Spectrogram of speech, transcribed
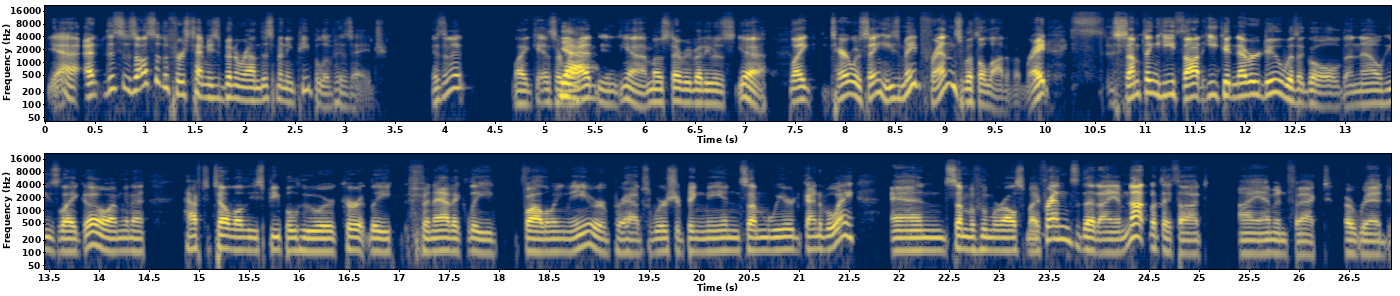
Yeah, and this is also the first time he's been around this many people of his age, isn't it? Like as a Yeah. red, yeah, most everybody was, yeah. Like Tara was saying, he's made friends with a lot of them, right? Something he thought he could never do with a gold, and now he's like, oh, I'm gonna have to tell all these people who are currently fanatically following me or perhaps worshiping me in some weird kind of a way, and some of whom are also my friends that I am not what they thought. I am, in fact, a red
